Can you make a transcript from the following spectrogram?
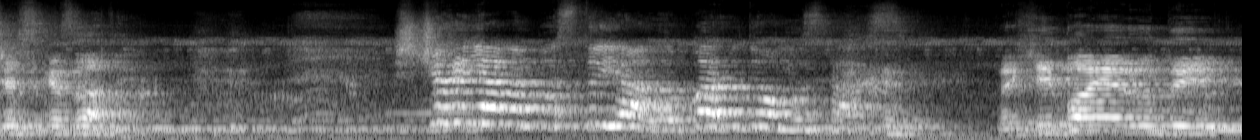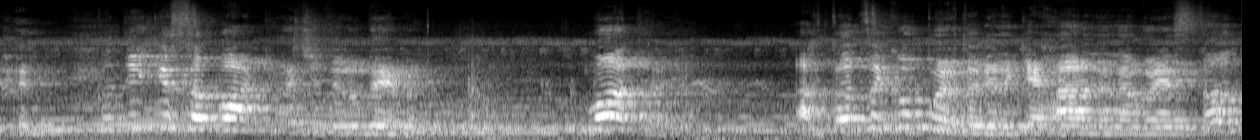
Щось сказати. Щорня постояла, пару дому зраз. Та хіба я рудий? То тільки собаки личить рудими. Мотре, а хто це купив тобі таке гарне намисто?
